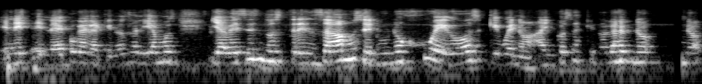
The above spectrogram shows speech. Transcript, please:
en, en, la época en la que no salíamos y a veces nos trenzábamos en unos juegos que, bueno, hay cosas que no, las, no, no,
